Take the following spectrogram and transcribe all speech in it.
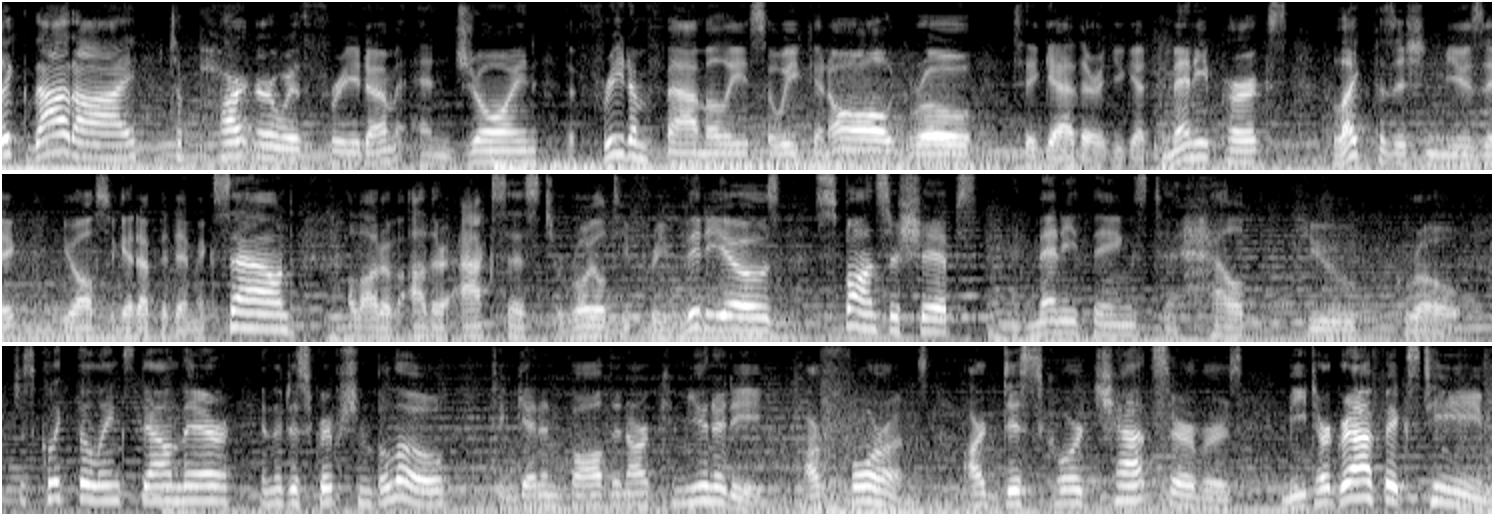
Click that eye to partner with Freedom and join the Freedom family so we can all grow together. You get many perks like position music, you also get Epidemic Sound, a lot of other access to royalty free videos, sponsorships, and many things to help you grow. Just click the links down there in the description below to get involved in our community, our forums, our Discord chat servers, meet our graphics team,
